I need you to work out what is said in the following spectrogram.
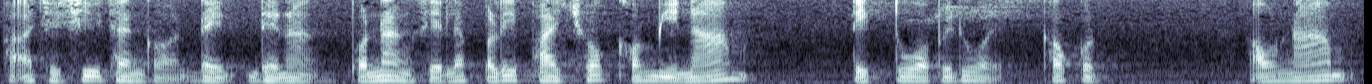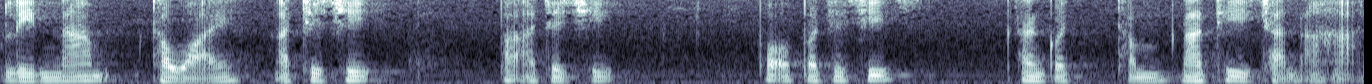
พระอาชิท่านก่อนได้ได้นั่งพอนั่งเสร็จแล้วปริพาชกเขามีน้ำติดตัวไปด้วย เขาก็เอาน้ำลินน้ำถวายอาชิ พระอาชิเพระพระอาชิท่านก็ทำหน้าที่ฉันอาหาร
